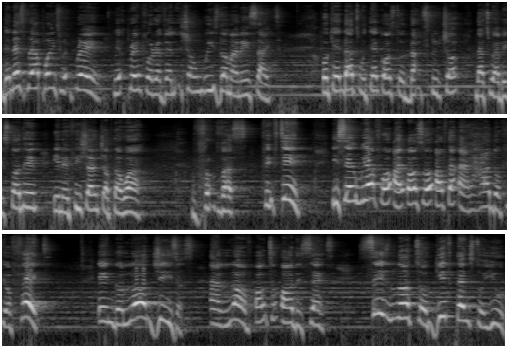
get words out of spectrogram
The next prayer point we're praying, we are praying for revelation, wisdom, and insight. Okay, that will take us to that scripture that we have been studying in Ephesians chapter 1, from verse 15. He said, Wherefore I also, after I heard of your faith in the Lord Jesus and love unto all the saints, cease not to give thanks to you,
